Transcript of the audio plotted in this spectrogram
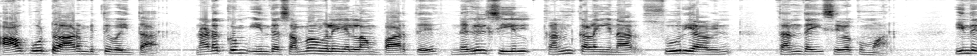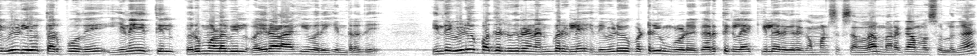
ஆ போட்டு ஆரம்பித்து வைத்தார். நடக்கும் இந்த சம்பவங்களை எல்லாம் பார்த்து நெகிழ்ச்சியில் கண் கலங்கினார் சூர்யாவின் தந்தை சிவகுமார். இந்த வீடியோ தற்போது இணையத்தில் பெருமளவில் வைரலாகி வருகின்றது. இந்த வீடியோ பார்த்துட்டு இருக்கிற நண்பர்களே இந்த வீடியோ பற்றி உங்களுடைய கருத்துக்களை கீழே இருக்கிற கமெண்ட் செக்ஷனில் மறக்காமல் சொல்லுங்கள்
